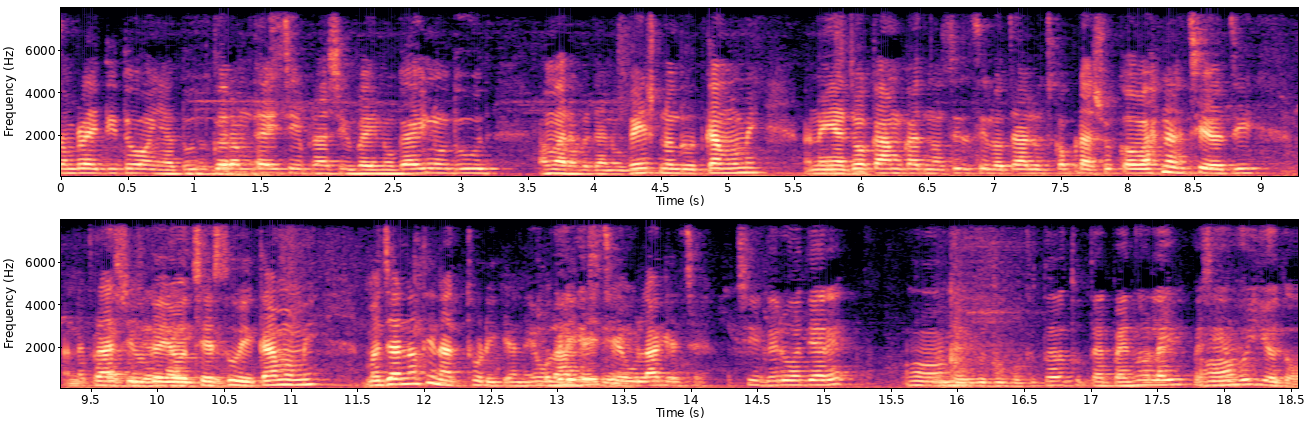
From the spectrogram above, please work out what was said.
સંભળાઈ દીધો. અહીંયા દૂધ ગરમ થાય છે પ્રાશીભાઈનું ગાયનું દૂધ અમારા બધાનું ભેંસનું દૂધ. કામ અમે અને અહીંયા જો કામકાજનો સિલસિલો ચાલુ જ કપડાં સુકવવાના છે હજી. અને પ્રાશીવ ગયો છે સુઈ. કામ અમે મજા નથી ને થોડીક એને? એવું લાગે છે. એવું લાગે છે. પછી ગયું અત્યારે? બધું તરત ઉતાર પહેલો ન લાવી પછી હોઈ ગયો તો.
